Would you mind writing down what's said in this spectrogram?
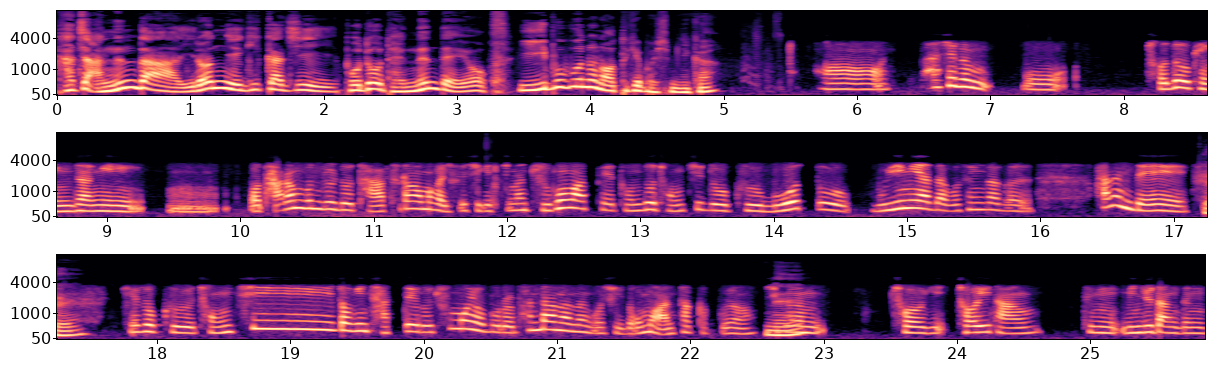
가지 않는다 이런 얘기까지 보도됐는데요. 이 부분은 어떻게 보십니까? 어 사실은 뭐 저도 굉장히 음, 뭐 다른 분들도 다 트라우마가 있으시겠지만 죽음 앞에 돈도 정치도 그 무엇도 무의미하다고 생각을 하는데 네. 계속 그 정치적인 잣대로 추모 여부를 판단하는 것이 너무 안타깝고요. 네. 지금 저희 저희 당 등 민주당 등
